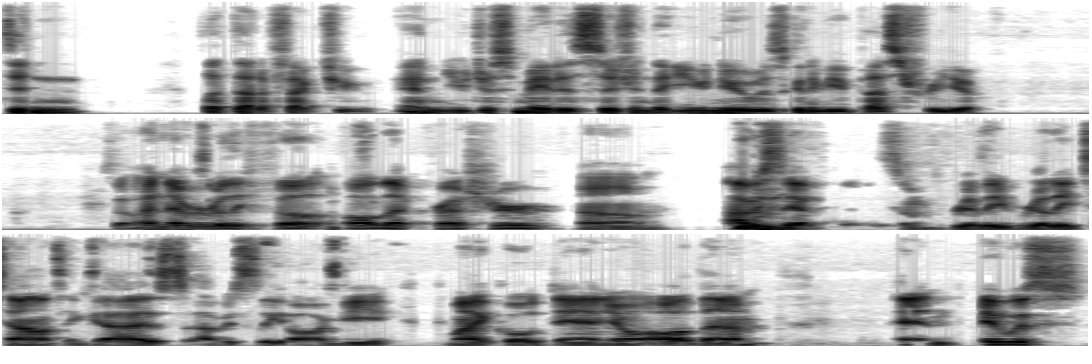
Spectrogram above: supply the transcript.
didn't let that affect you, and you just made a decision that you knew was going to be best for you? So I never really felt all that pressure. Um, obviously, I played with some really, really talented guys. Obviously, Augie, Michael, Daniel, all of them, and it was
